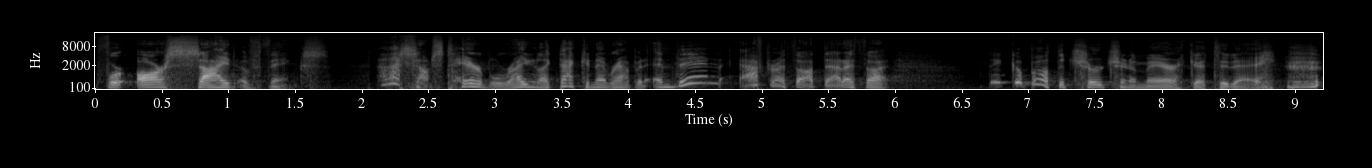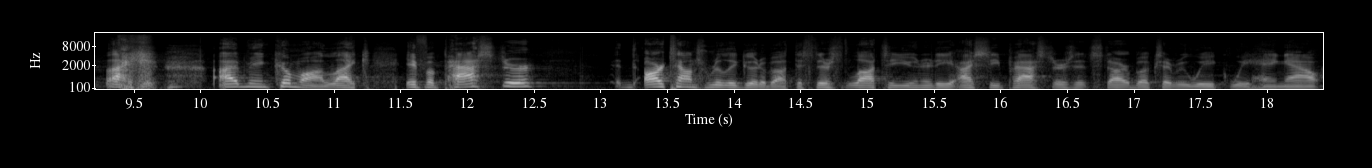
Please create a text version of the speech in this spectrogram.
for our side of things. Now, that sounds terrible, right? You're like, that can never happen. And then after I thought that, I thought, think about the church in America today. like, I mean, come on. Like, if a pastor, our town's really good about this. There's lots of unity. I see pastors at Starbucks every week. We hang out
